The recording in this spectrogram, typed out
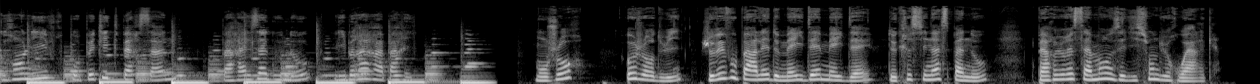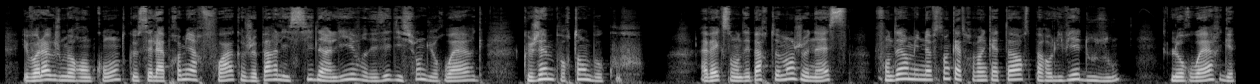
Grand livre pour petites personnes par Elsa Gounod, libraire à Paris. Bonjour, aujourd'hui je vais vous parler de Mayday Mayday de Christina Spano, paru récemment aux éditions du Rouergue. Et voilà que je me rends compte que c'est la première fois que je parle ici d'un livre des éditions du Rouergue que j'aime pourtant beaucoup. Avec son département jeunesse, fondé en 1994 par Olivier Douzou, le Rouergue,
